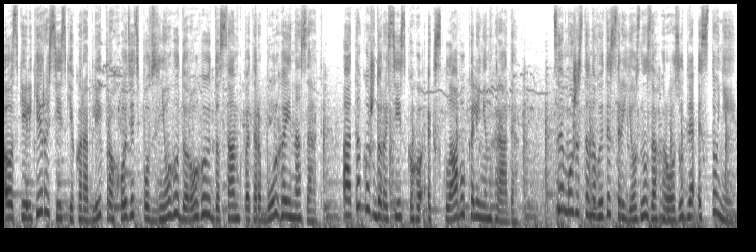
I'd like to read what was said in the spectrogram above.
Оскільки російські кораблі проходять повз нього дорогою до Санкт-Петербурга і назад, а також до російського ексклаву Калінінграда. Це може становити серйозну загрозу для Естонії.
